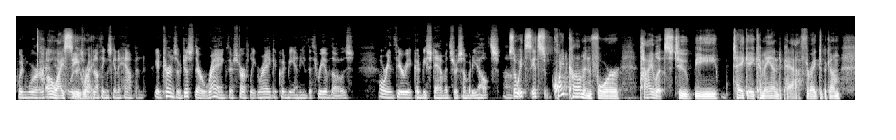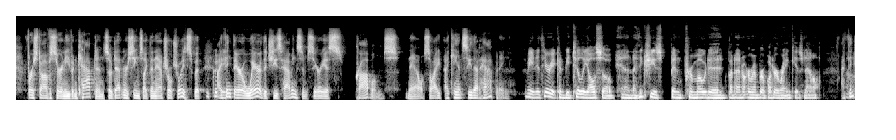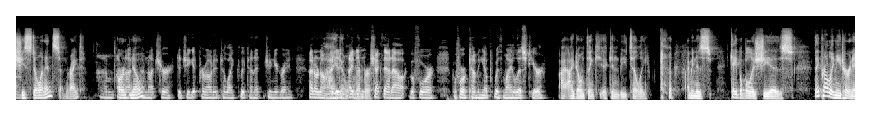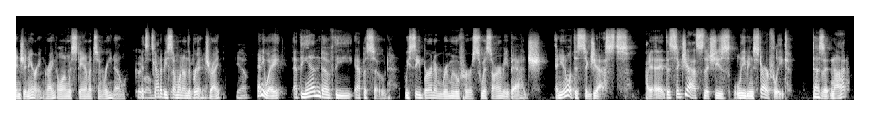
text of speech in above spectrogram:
when we're oh I see right. nothing's going to happen. In terms of just their rank their Starfleet rank it could be any of the three of those or in theory it could be Stamets or somebody else. Um, so it's it's quite common for pilots to be take a command path right to become first officer and even captain. So Detmer seems like the natural choice but I be. think they're aware that she's having some serious problems now. So I, I can't see that happening I mean, in theory, it could be Tilly also. And I think she's been promoted, but I don't remember what her rank is now. I think um, she's still an ensign, right? Um, or not, no? I'm not sure. Did she get promoted to like lieutenant junior grade? I don't know. I, I didn't. I didn't check that out before before coming up with my list here. I, I don't think it can be Tilly. I mean, as capable as she is, they probably need her in engineering, right? Along with Stamets and Reno. Could it's well got to be someone on the bridge, yeah. right? Yeah. Anyway, at the end of the episode, we see Burnham remove her Swiss Army badge. And you know what this suggests? I, I, this suggests that she's leaving Starfleet. Does it not?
